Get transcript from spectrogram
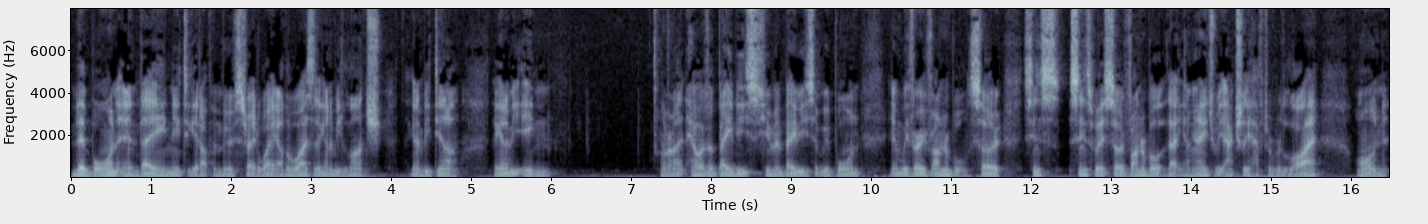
They're born and they need to get up and move straight away. Otherwise, they're going to be lunch. They're going to be dinner. They're going to be eaten. All right. However, babies, human babies, that we're born and we're very vulnerable. So since since we're so vulnerable at that young age, we actually have to rely on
